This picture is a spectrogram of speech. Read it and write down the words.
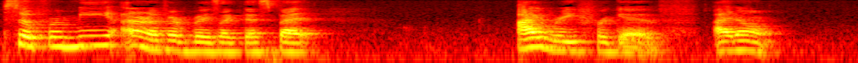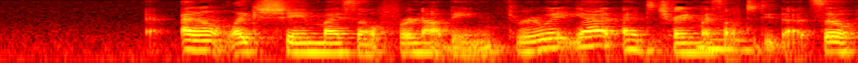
So for me, I don't know if everybody's like this, but I re forgive. I don't. I don't like shame myself for not being through it yet. I had to train myself mm. to do that. So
